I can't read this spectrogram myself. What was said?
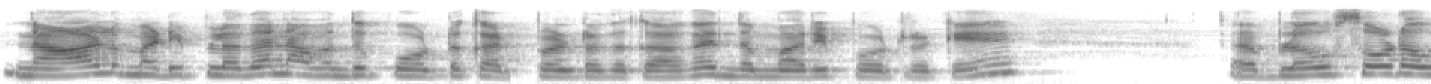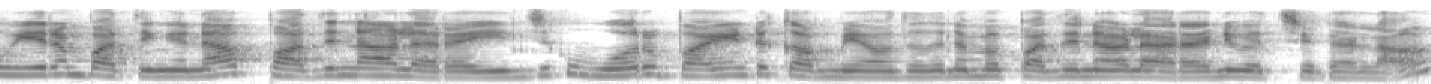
நாலு மடிப்பில் தான் நான் வந்து போட்டு கட் பண்ணுறதுக்காக இந்த மாதிரி போட்டிருக்கேன். ப்ளவுஸோட உயரம் பார்த்தீங்கன்னா பதினாலு அரை இன்ச்சுக்கு ஒரு பாயிண்ட்டு கம்மியாக வந்தது. நம்ம பதினாலு அரைன்னு வச்சிடலாம்.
